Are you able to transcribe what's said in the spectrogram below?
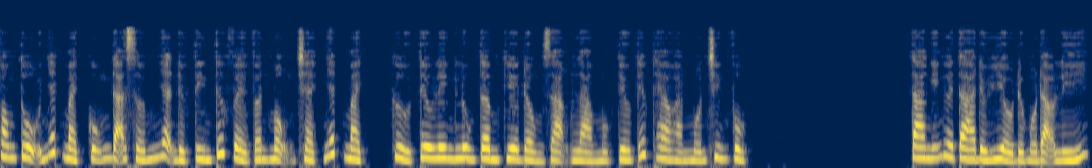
phong tụ nhất mạch cũng đã sớm nhận được tin tức về vân mộng trạch nhất mạch, cửu tiêu linh lung tâm kia đồng dạng là mục tiêu tiếp theo hắn muốn chinh phục. Ta nghĩ người ta đều hiểu được một đạo lý,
